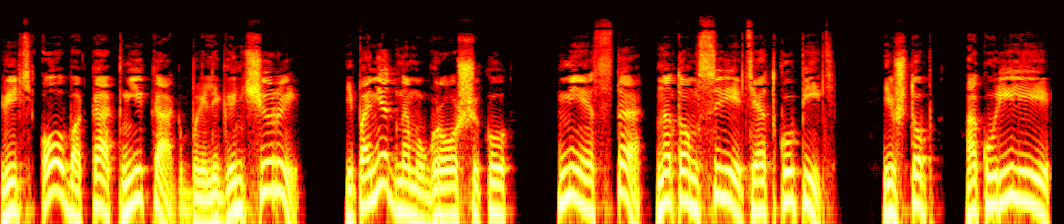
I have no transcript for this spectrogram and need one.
ведь оба как-никак были гончары, и по медному грошику место на том свете откупить, и чтоб окурили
